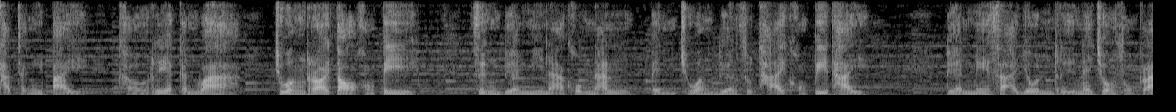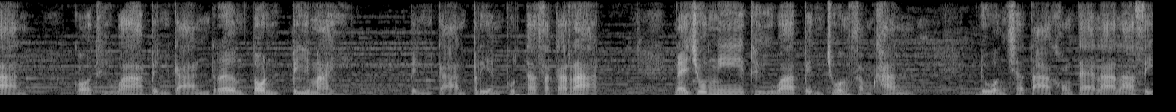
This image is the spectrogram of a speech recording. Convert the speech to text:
ถัดจากนี้ไป เขาเรียกกันว่า ช่วงร้อยต่อของปี ซึ่งเดือนมีนาคมนั้นเป็นช่วงเดือนสุดท้ายของปีไทย เดือนเมษายนหรือในช่วงสงกรานก็ถือว่าเป็นการเริ่มต้นปีใหม่ เป็นการเปลี่ยนพุทธศักราช ในช่วงนี้ถือว่าเป็นช่วงสำคัญ ดวงชะตาของแต่ละราศี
